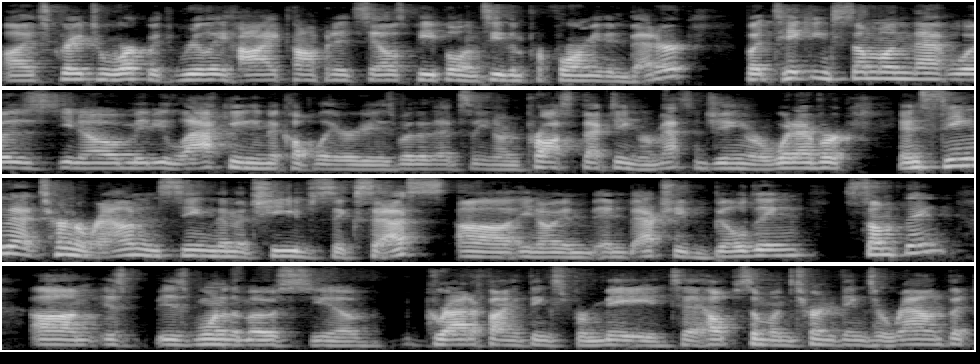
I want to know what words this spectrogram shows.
Uh, it's great to work with really high competent salespeople and see them perform even better. But taking someone that was, you know, maybe lacking in a couple areas, whether that's you know in prospecting or messaging or whatever, and seeing that turn around and seeing them achieve success, uh, you know, and, actually building something um, is is one of the most you know gratifying things for me to help someone turn things around. But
